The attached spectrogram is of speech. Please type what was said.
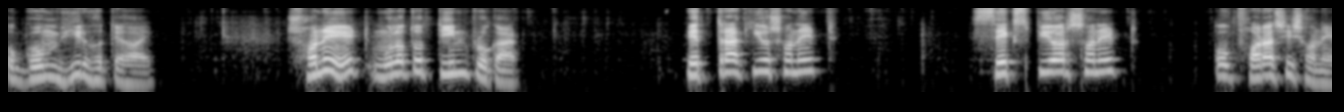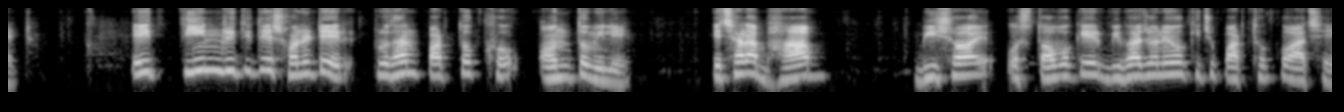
ও গম্ভীর হতে হয়। সনেট মূলত তিন প্রকার। পেত্রাকীয় সনেট, শেক্সপিয়র সনেট ও ফরাসি সনেট। এই তিন রীতিতে সনেটের প্রধান পার্থক্য অন্ত মিলে। এছাড়া ভাব, বিষয় ও স্তবকের বিভাজনেও কিছু পার্থক্য আছে।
